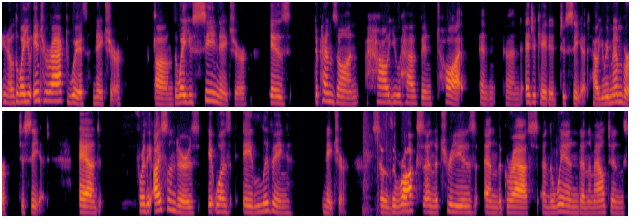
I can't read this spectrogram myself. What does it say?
you know the way you interact with nature, um, the way you see nature, is depends on how you have been taught and and educated to see it, how you remember to see it, and for the Icelanders, it was a living nature. So the rocks and the trees and the grass and the wind and the mountains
